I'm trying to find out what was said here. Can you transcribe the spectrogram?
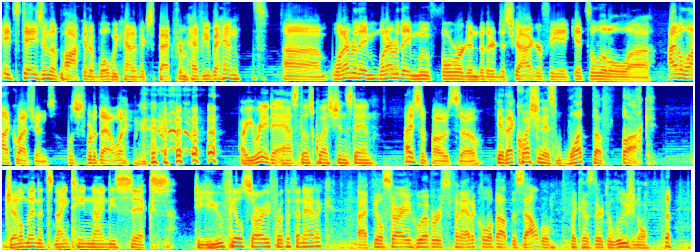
It stays in the pocket of what we kind of expect from heavy bands. Um, whenever they whenever they move forward into their discography, it gets a little. uh I have a lot of questions. Let's just put it that way. Are you ready to ask those questions, Dan? I suppose so. Yeah, that question is what the fuck. Gentlemen, it's 1996. Do you feel sorry for the fanatic? I feel sorry whoever is fanatical about this album because they're delusional.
